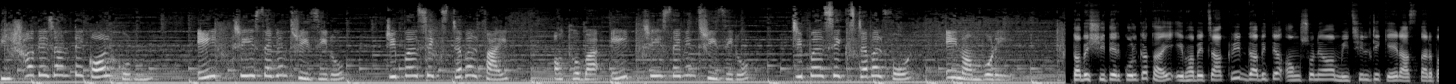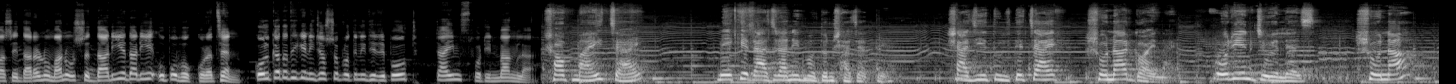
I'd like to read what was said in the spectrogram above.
বিশদে জানতে কল করুন eight three seven three zero triple six double five অথবা eight three seven three zero triple six double four এই নম্বরে। তবে শীতের কলকাতায় এভাবে চাকরির দাবিতে অংশ নেওয়া মিছিলটিকে রাস্তার পাশে দাঁড়ানো মানুষ দাঁড়িয়ে দাঁড়িয়ে উপভোগ করেছেন। কলকাতা থেকে নিজস্ব প্রতিনিধি রিপোর্ট টাইমস ফোর্টিন বাংলা। সব মাই চায় মেয়েকে রাজরানীর মতন সাজাতে। সাজিয়ে তুলতে চায় সোনার গয়নায়। ওরিয়েন্ট জুয়েলার্স সোনা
